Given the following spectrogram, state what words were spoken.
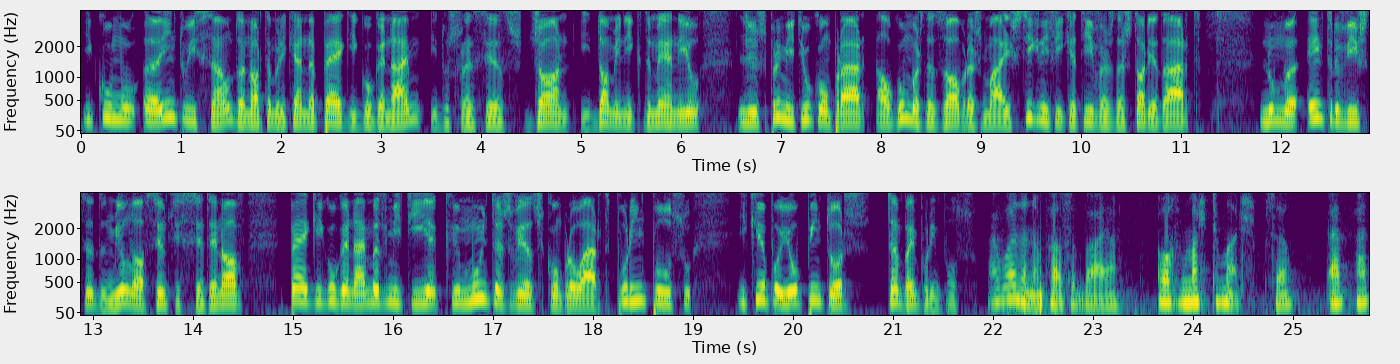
e como a intuição da norte-americana Peggy Guggenheim e dos franceses John e Dominique de Menil lhes permitiu comprar algumas das obras mais significativas da história da arte. Numa entrevista de 1969, Peggy Guggenheim admitia que muitas vezes comprou arte por impulso e que apoiou pintores também por impulso. I was an impulsive buyer, often much too much, so I've had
